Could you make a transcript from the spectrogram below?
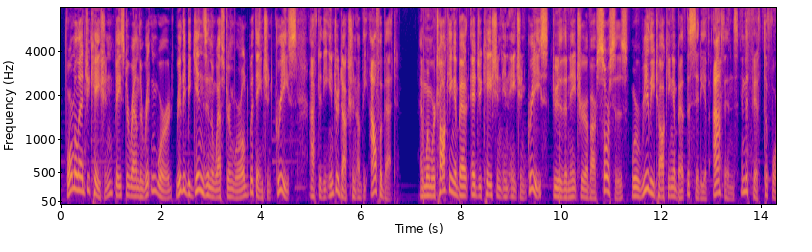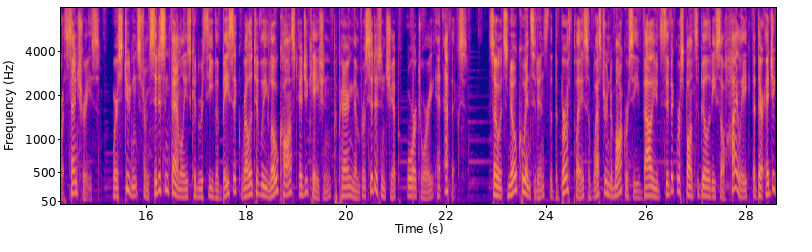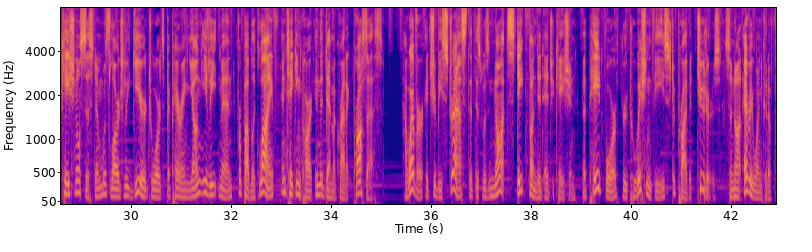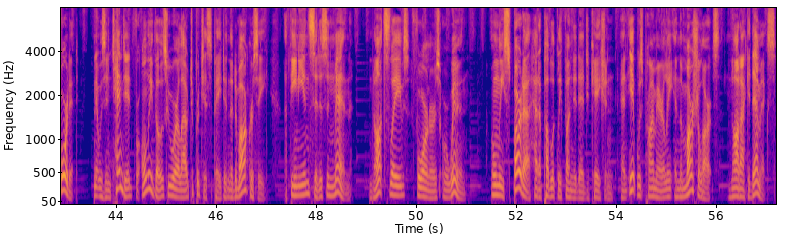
Formal education, based around the written word, really begins in the Western world with ancient Greece, after the introduction of the alphabet. And when we're talking about education in ancient Greece, due to the nature of our sources, we're really talking about the city of Athens in the 5th to 4th centuries where students from citizen families could receive a basic relatively low-cost education preparing them for citizenship, oratory, and ethics. So it's no coincidence that the birthplace of Western democracy valued civic responsibility so highly that their educational system was largely geared towards preparing young elite men for public life and taking part in the democratic process. However, it should be stressed that this was not state-funded education, but paid for through tuition fees to private tutors, so not everyone could afford it, and it was intended for only those who were allowed to participate in the democracy, Athenian citizen men, not slaves, foreigners, or women. Only Sparta had a publicly funded education, and it was primarily in the martial arts, not academics.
